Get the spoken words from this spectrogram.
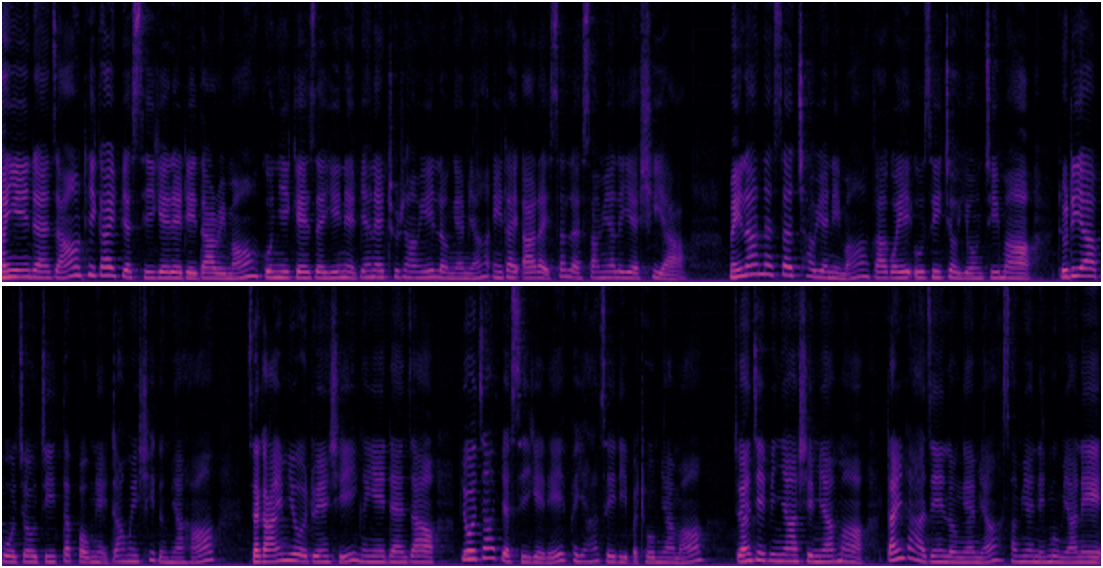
ငရင်တန်းကြောင့်ထိခိုက်ပျက်စီးခဲ့တဲ့ဒေသတွေမှာကိုကြီးကယ်ဆယ်ရေးနဲ့ပြည်내ထူထောင်ရေးလုပ်ငန်းများအင်တိုက်အားတိုက်ဆက်လက်ဆောင်ရွက်လျက်ရှိရာမေလ26ရက်နေ့မှာကာကွယ်ရေးဦးစီးချုပ်ယုံကြီးမှဒုတိယဗိုလ်ချုပ်ကြီးတပ်ပုံနဲ့တာဝန်ရှိသူများဟာသကိုင်းမြို့အတွင်းရှိငရင်တန်းကြောင့်ပြိုကျပျက်စီးခဲ့တဲ့ဖျားစီတီပထိုးများမှာကျွမ်းကျင်ပညာရှင်များမှတိုင်းတာခြင်းလုပ်ငန်းများဆောင်ရွက်နေမှုများနဲ့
